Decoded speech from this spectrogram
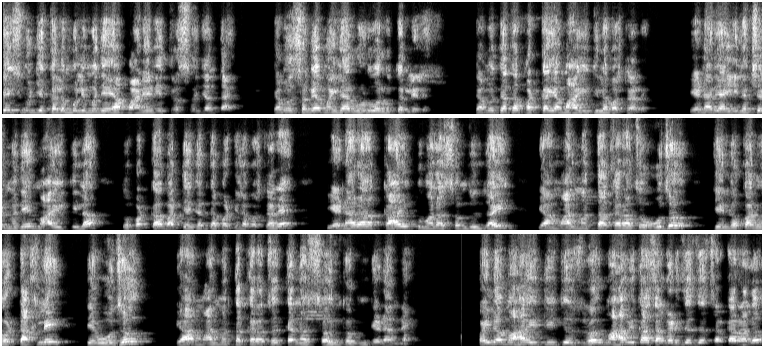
देश म्हणजे कलंबोलीमध्ये ह्या पाण्याने त्रस्त जनता आहे. त्यामुळे सगळ्या महिला रोडवर उतरलेल्या आहेत. त्यामुळे त्याचा फटका या महायुतीला बसणार आहे. येणाऱ्या इलेक्शनमध्ये महायुतीला तो फटका भारतीय जनता पार्टीला बसणार आहे. येणारा काळ तुम्हाला समजून जाईल. या मालमत्ता कराचं ओझ जे लोकांवर टाकले ते ओझ या मालमत्ता कराचं त्यांना सहन करून देणार नाही. पहिलं महायुतीचं जर महाविकास आघाडीचं जर सरकार आलं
